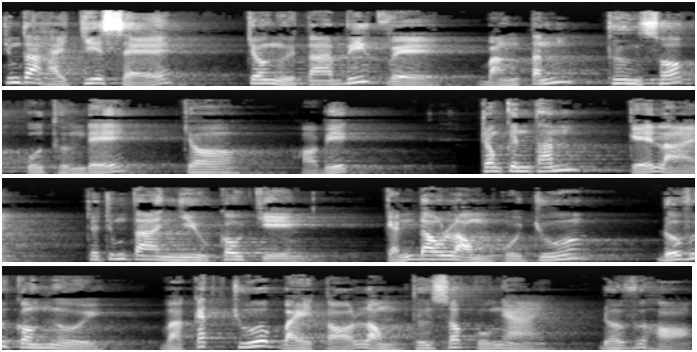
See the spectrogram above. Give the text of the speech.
Chúng ta hãy chia sẻ cho người ta biết về bản tánh thương xót của thượng đế cho họ biết. Trong kinh thánh kể lại cho chúng ta nhiều câu chuyện cảnh đau lòng của chúa đối với con người và cách chúa bày tỏ lòng thương xót của ngài đối với họ.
